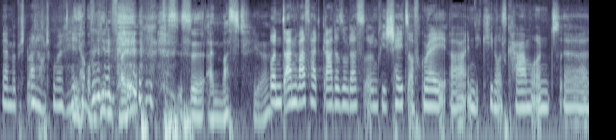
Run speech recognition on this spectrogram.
werden wir bestimmt auch noch drüber reden. Ja, auf jeden Fall. Das ist äh, ein Must hier. Und dann war es halt gerade so, dass irgendwie Shades of Grey äh, in die Kinos kam und äh,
